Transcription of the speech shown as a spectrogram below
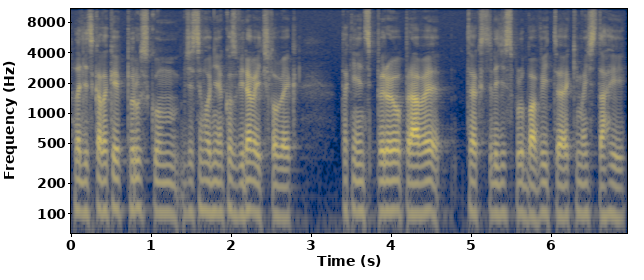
hlediska takový průzkum, že jsem hodně jako zvídavý člověk. Tak mě inspirují právě to, jak se lidi spolu baví, to, jaký mají vztahy.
